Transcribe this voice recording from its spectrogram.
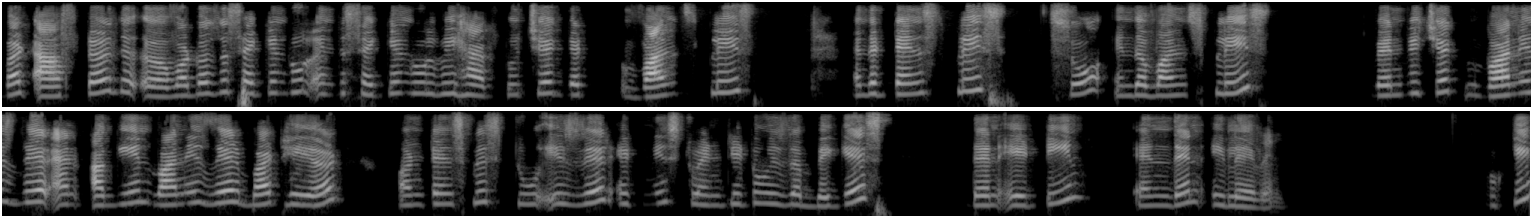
But after the uh, what was the second rule? In the second rule we have to check that ones place and the tens place. So in the ones place when we check 1 is there and again 1 is there but here on tens place 2 is there. It means 22 is the biggest then 18 and then 11 okay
